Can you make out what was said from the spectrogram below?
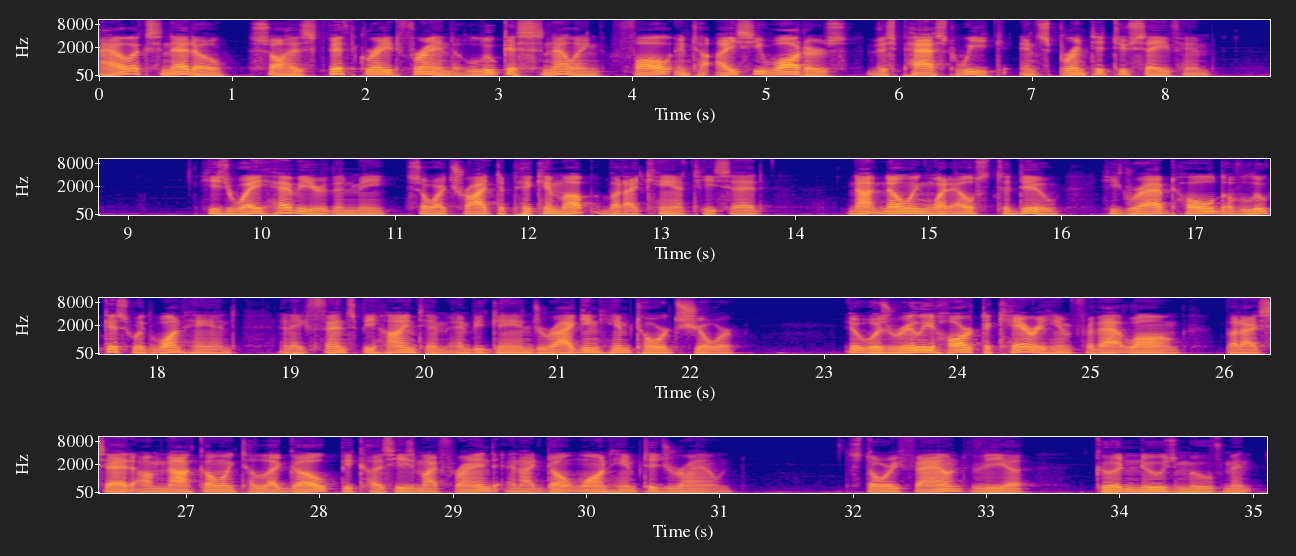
Alex Neto saw his fifth grade friend Lucas Snelling fall into icy waters this past week and sprinted to save him. He's way heavier than me, so I tried to pick him up, but I can't, he said. Not knowing what else to do, he grabbed hold of Lucas with one hand and a fence behind him and began dragging him toward shore. It was really hard to carry him for that long, but I said I'm not going to let go because he's my friend and I don't want him to drown. Story found via Good News Movement.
